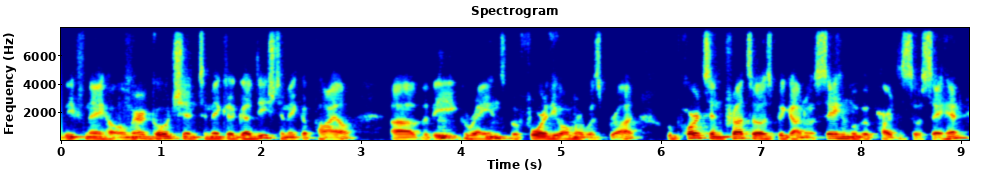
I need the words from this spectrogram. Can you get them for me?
Lifnei HaOmer, Godshin to make a gadish, to make a pile of the grains before the Omer was brought. Uportzin pratos beganosehem uvepartisosehen.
